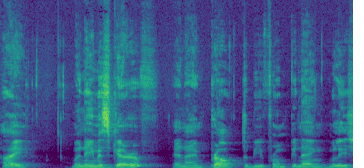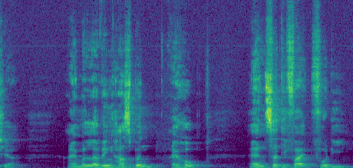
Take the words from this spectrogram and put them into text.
Hi, my name is Gareth, and I'm proud to be from Penang, Malaysia. I'm a loving husband, I hope, and certified foodie.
